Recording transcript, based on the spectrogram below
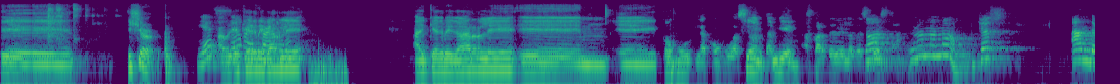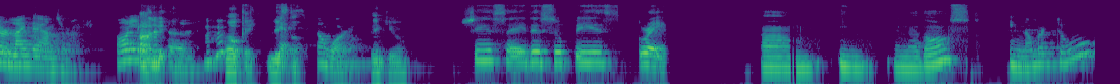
Eh, teacher, Yes, habría sir, que agregarle, hay que agregarle eh, eh, conju- la conjugación también, aparte de la respuesta. No, no, no, no. Just underline the answer. Only Ah, li-. Ok, listo. Yes, don't worry. Thank you. She said the soup is great. Um, in, en la dos. In number two.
